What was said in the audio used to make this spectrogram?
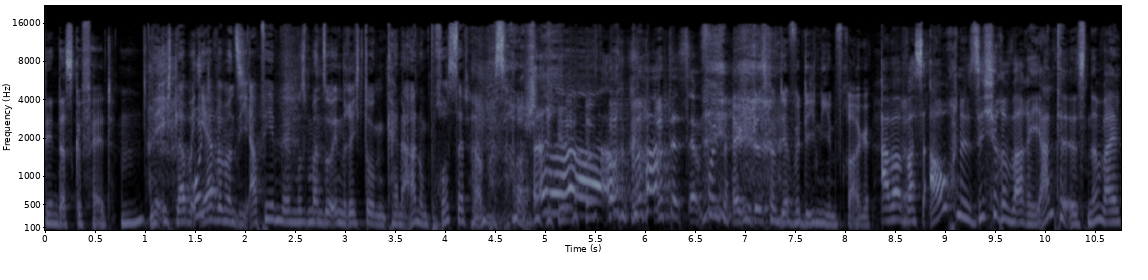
den das gefällt. Mhm. Nee, ich glaube Und- eher, wenn man sich abheben will, muss man so in Richtung, keine Ahnung, Prostata-Massage gehen. Oh Gott, das ist ja furchtbar. Ja, das kommt ja für dich nicht in Frage. Aber was auch eine sichere Variante ist, ne, weil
